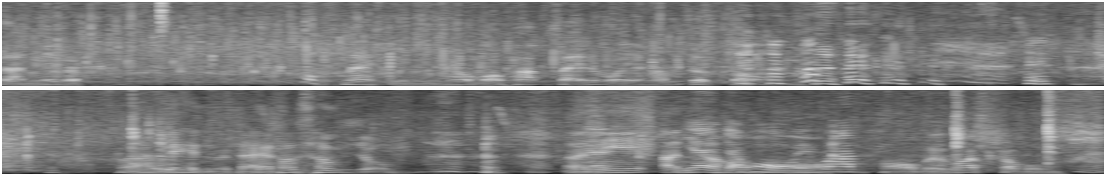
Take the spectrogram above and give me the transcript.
สันนี่แบบโอ้น่ากินข้าวหมอพักใส่แล้วบอกจะทำเติบโตหาเล่นหน่อยได้ครับท่านผู้ชม อันนี้อันนี้ยายจะเอาห่ห่ออไปวัดห่อไปวัดครับผมอะ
